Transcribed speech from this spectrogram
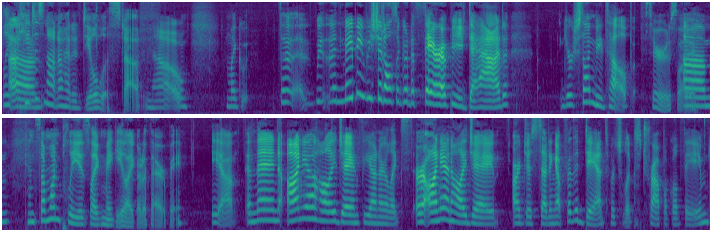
Like Um, he does not know how to deal with stuff. No. I'm like, the, then maybe we should also go to therapy, dad. Your son needs help. Seriously. Um, Can someone please like make Eli go to therapy? Yeah. And then Anya, Holly J, and Fiona are like, or Anya and Holly J are just setting up for the dance, which looks tropical themed.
